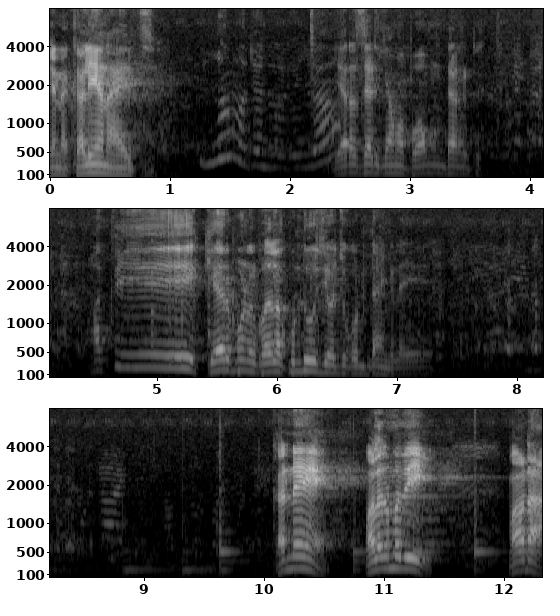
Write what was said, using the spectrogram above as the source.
எனக்கு கல்யாணம் ஆயிடுச்சு என்ன இறசு அடிக்காம போக முட்டாங்கிட்டு. அத்தி கேர்பனுக்கு பதிலாக குண்டு ஊசி வச்சு கொண்டுட்டாங்களே கண்ணே வளர்மதி வாடா.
